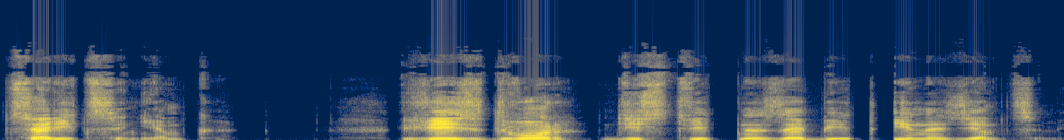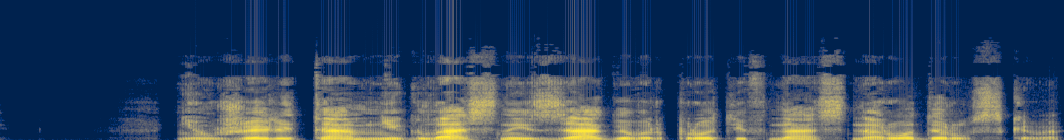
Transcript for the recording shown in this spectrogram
царица немка. Весь двор действительно забит иноземцами. Неужели там негласный заговор против нас, народа русского,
